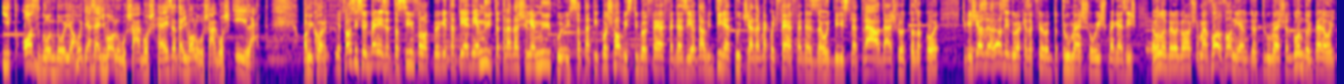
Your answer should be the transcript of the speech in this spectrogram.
itt azt gondolja, hogy ez egy valóságos helyzet, egy valóságos élet. Amikor... Illetve azt hiszem, hogy benézett a színfalak mögé, tehát ilyen, ilyen műtet, ráadásul ilyen műkulissza, tehát itt most habisztiből felfedezi, de direkt úgy csinálták meg, hogy felfedezze, hogy díszlet ráadásul ott az a koly. Csak és az, azért durvak ezek főleg, mint a Truman Show is, meg ez is. De gondolj bele, hogy valószínűleg már van, van ilyen Truman Show, gondolj bele, hogy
